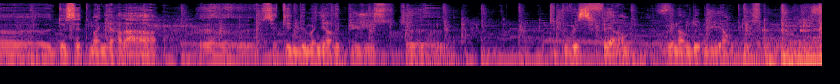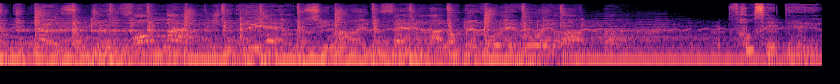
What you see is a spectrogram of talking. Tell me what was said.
euh, de cette manière-là, c'était une des manières les plus justes euh, qui pouvait se faire en venant de lui en plus. France Inter.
